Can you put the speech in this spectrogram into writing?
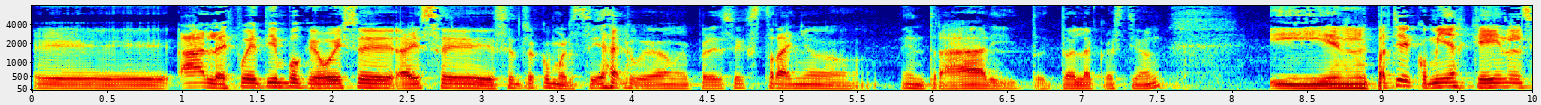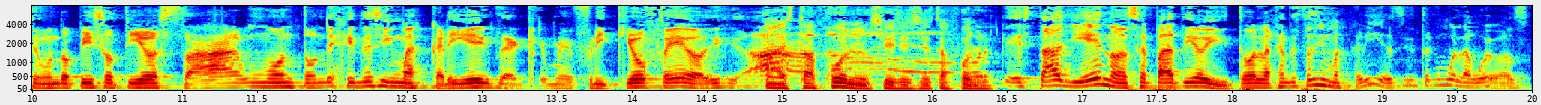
Eh, ah, después de tiempo que voy ese- a ese centro comercial, weón, me parece extraño entrar y to- toda la cuestión. Y en el patio de comidas que hay en el segundo piso, tío, está un montón de gente sin mascarilla que me friqueó feo. Dije, ah, está full, sí, sí, sí, está full. Porque está lleno ese patio y toda la gente está sin mascarilla, sí, está como las huevas.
